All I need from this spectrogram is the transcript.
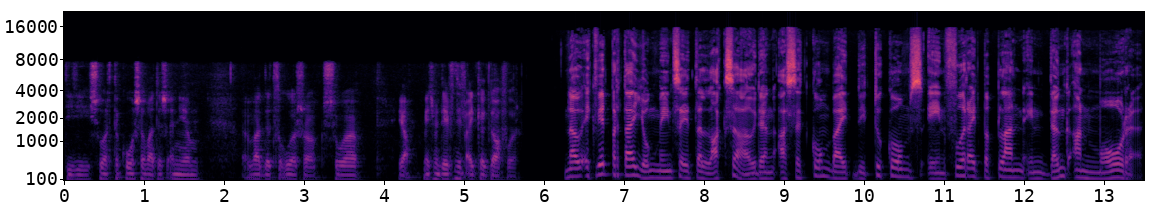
die, die soorte kosse wat ons inneem wat dit veroorsaak. So ja, mense moet definitief uitkyk daarvoor. Nou, ek weet party jong mense het 'n lakse houding as dit kom by die toekoms en vooruit beplan en dink aan môre.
